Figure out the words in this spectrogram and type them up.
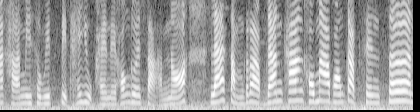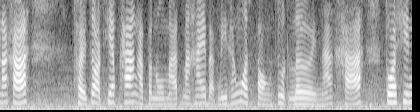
นะคะ มีสวิตช์ปิดให้อยู่ภายในห้องโดยสารเนาะ และสำหรับด้านข้างเขามาพร้อมกับเซ็นเซอร์นะคะถอยจอดเทียบข้างอัตโนมัติมาให้แบบนี้ทั้งหมด 2 จุดเลยนะคะ ตัวชิ้น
